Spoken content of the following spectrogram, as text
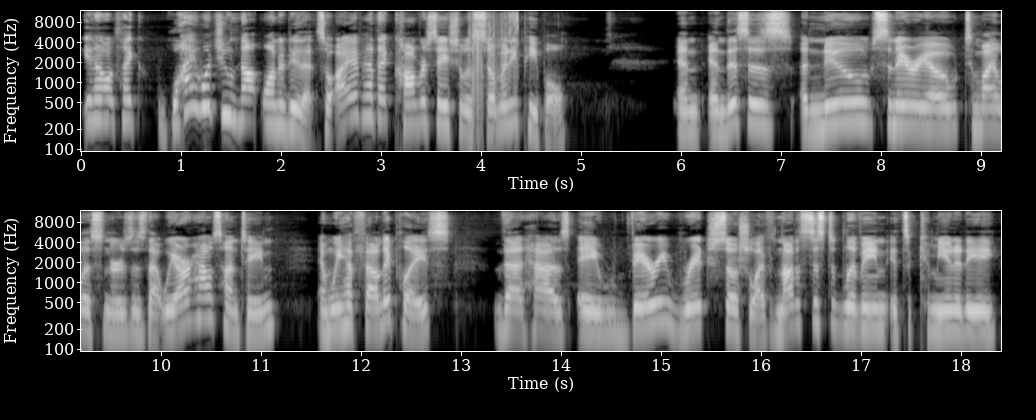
You know it's like why would you not want to do that? So i have had that conversation with so many people and and this is a new scenario to my listeners is that we are house hunting and we have found a place that has a very rich social life. It's not assisted living, it's a community.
